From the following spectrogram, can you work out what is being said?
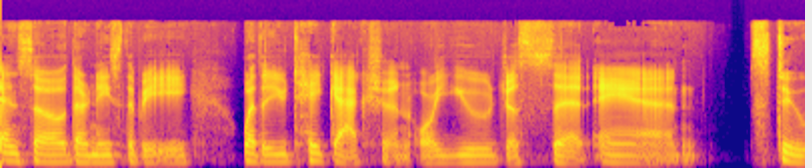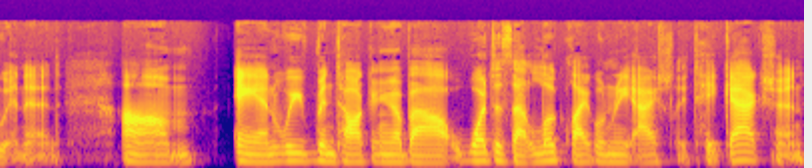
And so there needs to be, whether you take action or you just sit and stew in it. Um, and we've been talking about what does that look like when we actually take action.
